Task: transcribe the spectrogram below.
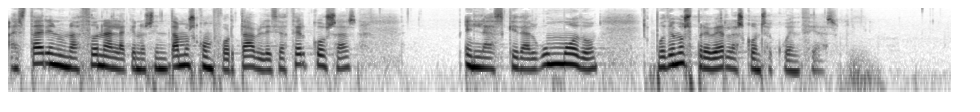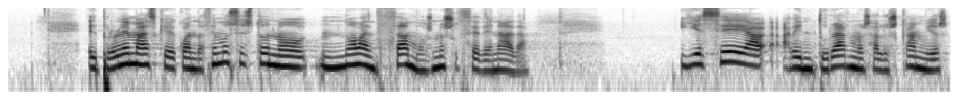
a estar en una zona en la que nos sintamos confortables y hacer cosas en las que de algún modo podemos prever las consecuencias. El problema es que cuando hacemos esto no, avanzamos, no sucede nada. Y ese aventurarnos a los cambios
